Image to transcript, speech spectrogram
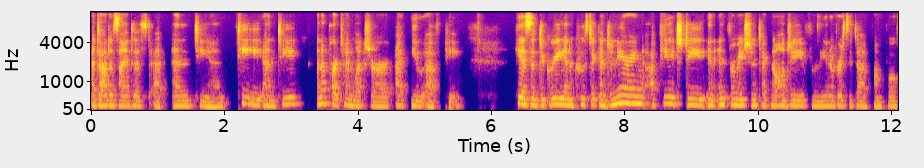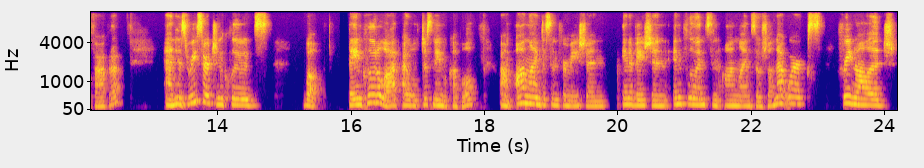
a data scientist at NTN, TENT, and a part-time lecturer at UFP. He has a degree in acoustic engineering, a PhD in information technology from the Universidad Pompeu Fabra, and his research includes, well, they include a lot, I will just name a couple, um, online disinformation, innovation, influence in online social networks, free knowledge,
